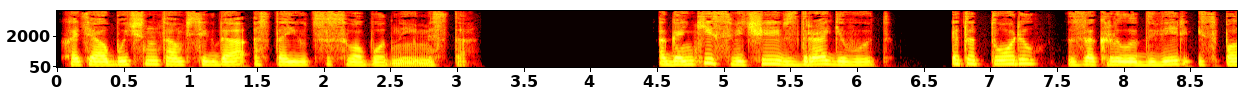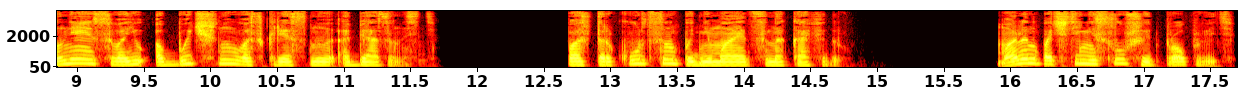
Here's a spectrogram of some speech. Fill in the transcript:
хотя обычно там всегда остаются свободные места. Огоньки свечей вздрагивают. Это Торил закрыла дверь, исполняя свою обычную воскресную обязанность. Пастор Курцен поднимается на кафедру. Марин почти не слушает проповедь.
